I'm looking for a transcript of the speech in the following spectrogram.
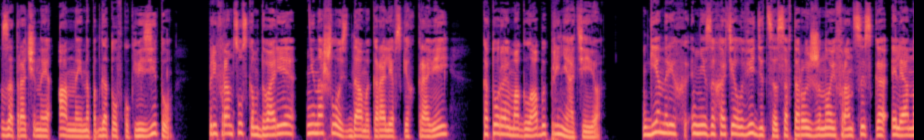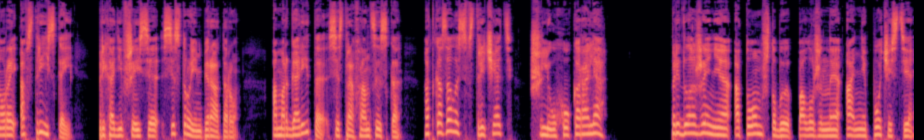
затраченные Анной на подготовку к визиту, при французском дворе не нашлось дамы королевских кровей, которая могла бы принять ее. Генрих не захотел видеться со второй женой Франциска Элеонорой Австрийской, приходившейся сестрой императору, а Маргарита, сестра Франциска, отказалась встречать шлюху короля. Предложение о том, чтобы положенные Анне почести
